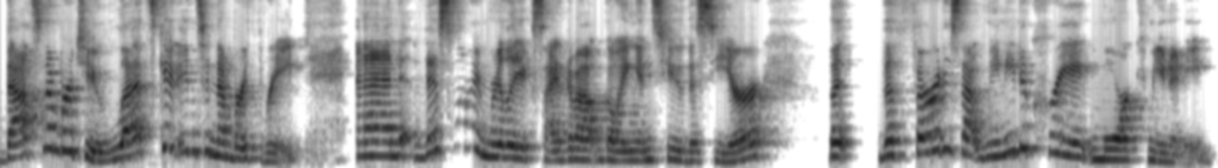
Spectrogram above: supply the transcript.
that's number two. Let's get into number three. And this one I'm really excited about going into this year but the third is that we need to create more community,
